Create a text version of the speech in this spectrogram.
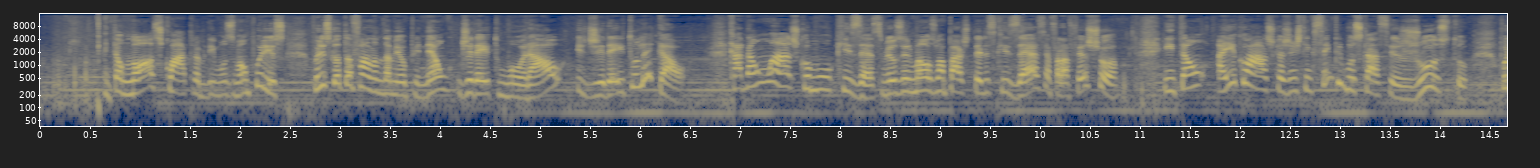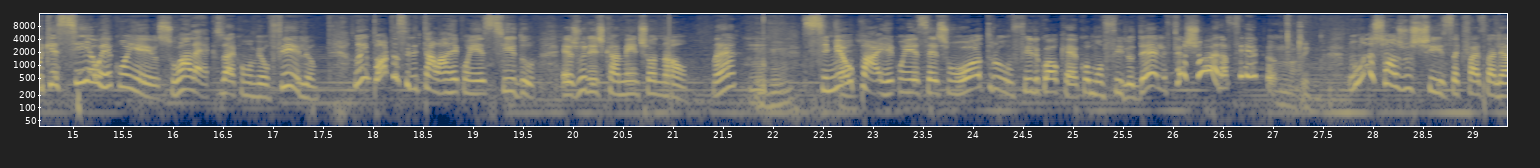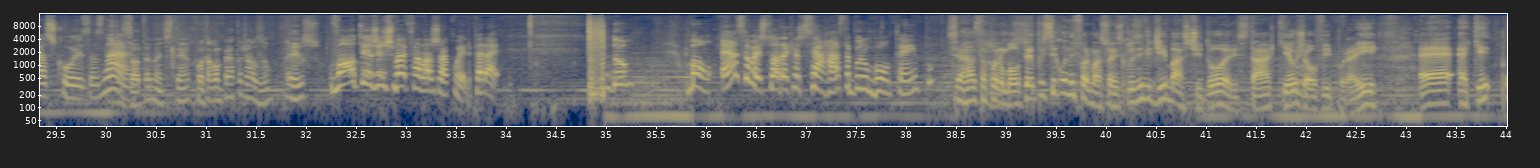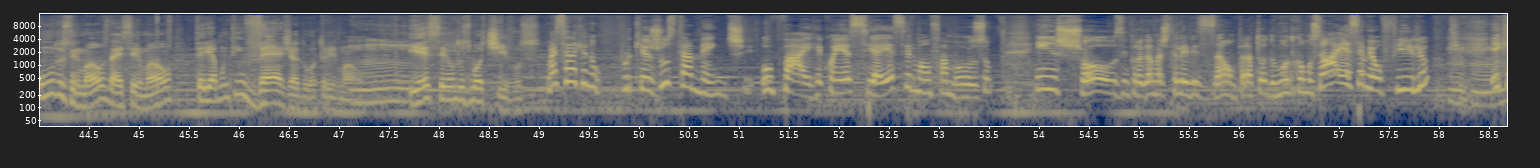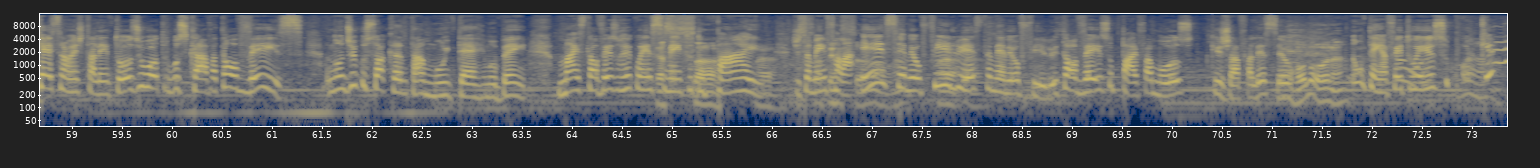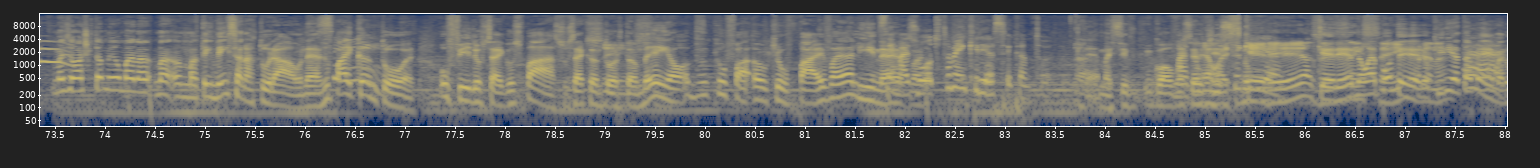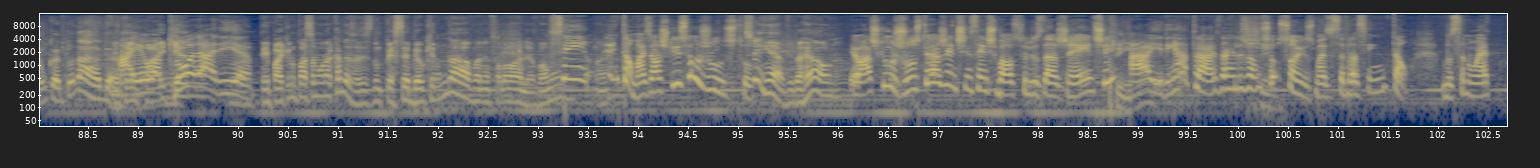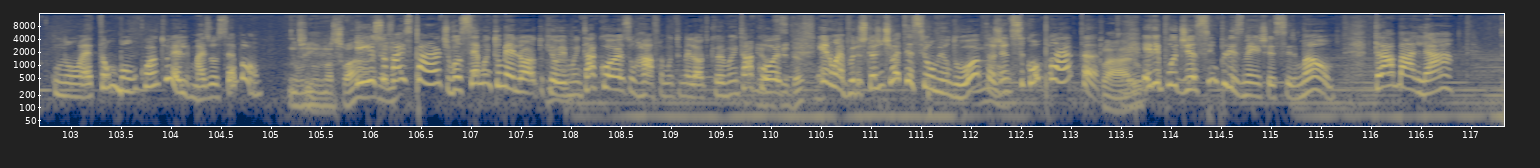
Então, nós quatro abrimos mão por isso. Por isso que eu estou falando, da minha opinião, direito moral e direito legal. Cada um age como quiser. Se meus irmãos, uma parte deles quisesse, ia falar, fechou. Então, aí que eu acho que a gente tem que sempre buscar ser justo, porque se eu reconheço o Alex vai como meu filho, não importa se ele está lá reconhecido é, juridicamente ou não. Né? Uhum. Se meu pai reconhecesse um outro filho qualquer como filho dele, fechou, era filho. Sim. Não é só a justiça que faz valer as coisas, né? Exatamente, tem que botar completa de razão. É isso. Volta e a gente vai falar já com ele. Peraí. Bom, essa é uma história que se arrasta por um bom tempo. Se arrasta por um bom tempo. E segundo informações, inclusive de bastidores, tá? Que eu hum. já ouvi por aí, é, é, que um dos irmãos, né, esse irmão, teria muita inveja do outro irmão. Hum. E esse seria um dos motivos. Mas será que não? Porque justamente o pai reconhecia esse irmão famoso em shows, em programas de televisão, para todo mundo, como se, ah, esse é meu filho, uhum. e que é extremamente talentoso, e o outro buscava, talvez, não digo só cantar muito térrimo bem, mas talvez o reconhecimento Essa... do pai pai, é, de também falar, esse é meu filho e é, esse também é meu filho. E talvez o pai famoso, que já faleceu, não, rolou, né? não tenha feito não, isso porque... Mas eu acho que também é uma, uma, uma tendência natural, né? Sim. O pai é cantor, o filho segue os passos, é cantor sim, também, sim. é óbvio que o, fa... que o pai vai ali, né? Sim, mas vai... o outro também queria ser cantor. É, mas se, igual mas você disse, querer, querer não é poder. Sempre, eu né? queria também, mas não canto nada. Ah, eu adoraria. Não, tem pai que não passa a mão na cabeça, às vezes não percebeu que não dava, né? Falou, olha, vamos... Sim, né? então, mas eu acho que isso é o justo. Sim, é vida real, né? Eu acho que o justo é a gente incentivar os filhos da gente Sim. a irem atrás da realização Sim. dos seus sonhos. Mas você fala assim, então, você não é, não é tão bom quanto ele, mas você é bom. No, no, sua e isso né? faz parte. Você é muito melhor do que eu em muita coisa, o Rafa é muito melhor do que eu em muita coisa. É assim. E não é por isso que a gente vai ter ciúme um do outro, não. a gente se completa. Claro. Ele podia simplesmente, esse irmão, trabalhar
